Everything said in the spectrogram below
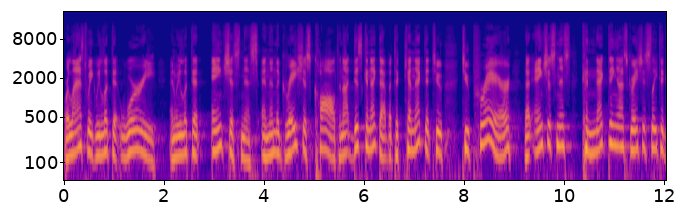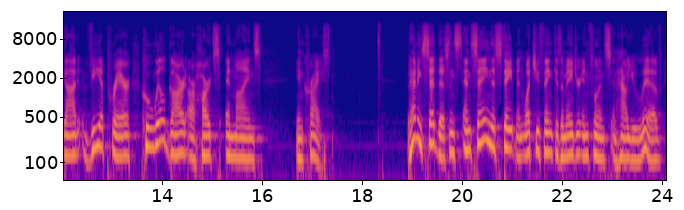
Or last week we looked at worry and we looked at anxiousness and then the gracious call to not disconnect that, but to connect it to, to prayer, that anxiousness connecting us graciously to God via prayer, who will guard our hearts and minds in Christ. But having said this and, and saying this statement, what you think is a major influence in how you live,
